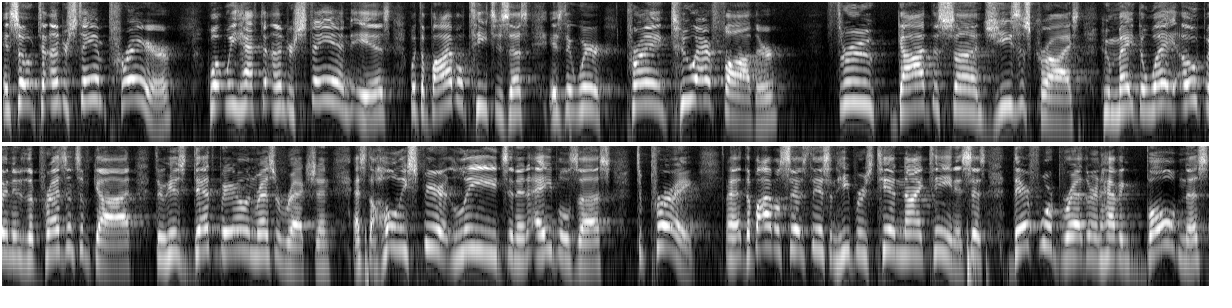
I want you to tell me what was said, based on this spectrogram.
And so, to understand prayer, what we have to understand is what the Bible teaches us is that we're praying to our Father through God the Son, Jesus Christ, who made the way open into the presence of God through his death, burial, and resurrection, as the Holy Spirit leads and enables us to pray. Uh, the Bible says this in Hebrews 10 19. It says, Therefore, brethren, having boldness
